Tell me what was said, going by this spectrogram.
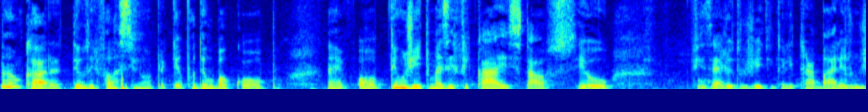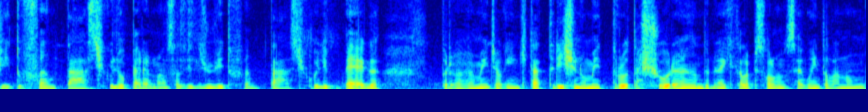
Não, cara. Deus ele fala assim, ó, pra que eu vou derrubar o copo? Né? Ó, tem um jeito mais eficaz, tal. Tá? Se eu fizer de outro jeito. Então ele trabalha de um jeito fantástico. Ele opera nas nossas vidas de um jeito fantástico. Ele pega provavelmente alguém que tá triste no metrô, tá chorando, né? Que aquela pessoa não se aguenta, ela não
